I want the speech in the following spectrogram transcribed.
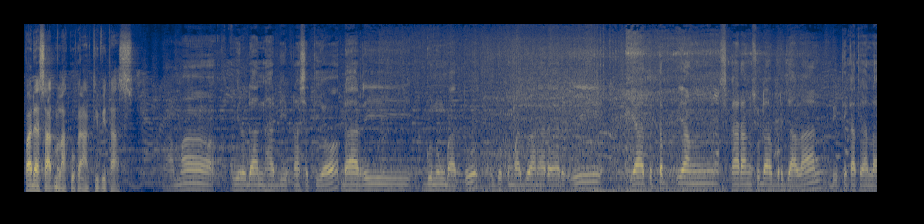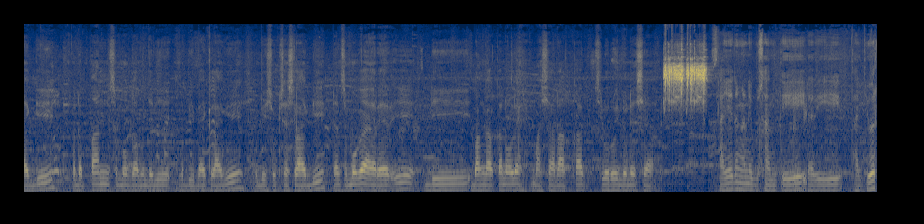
pada saat melakukan aktivitas. Nama Wildan Hadi Prasetyo dari Gunung Batu untuk kemajuan RRI ya tetap yang sekarang sudah berjalan ditingkatkan lagi ke depan semoga menjadi lebih baik lagi lebih sukses lagi dan semoga RRI dibanggakan oleh masyarakat seluruh Indonesia. Saya dengan Ibu Santi dari Tajur.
